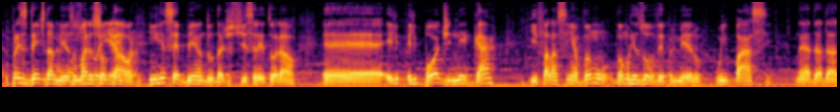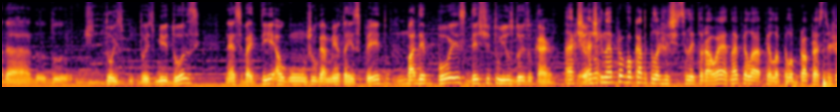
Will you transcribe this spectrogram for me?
no, o presidente da mesa, o Mário Socal, aí, em recebendo da Justiça Eleitoral, é, ele, ele pode negar e falar assim, ó, vamos, vamos resolver primeiro o impasse né, da, da, da do, do, de dois, 2012, né, se vai ter algum julgamento a respeito, hum. para depois destituir os dois do cargo. Acho, acho não... que não é provocado pela Justiça Eleitoral, é? Não é pela, pela, pelo próprio STJ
